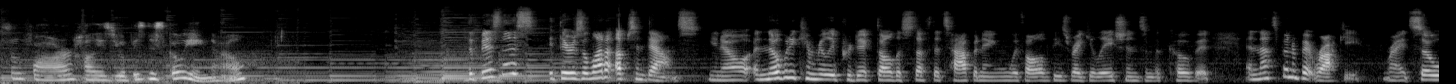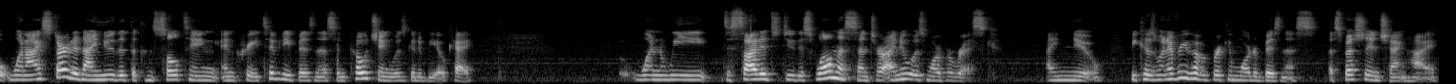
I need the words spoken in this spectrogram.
So far, how is your business going now? the business there's a lot of ups and downs you know and nobody can really predict all the stuff that's happening with all of these regulations and with covid and that's been a bit rocky right so when i started i knew that the consulting and creativity business and coaching was going to be okay when we decided to do this wellness center i knew it was more of a risk i knew because whenever you have a brick and mortar business especially in shanghai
